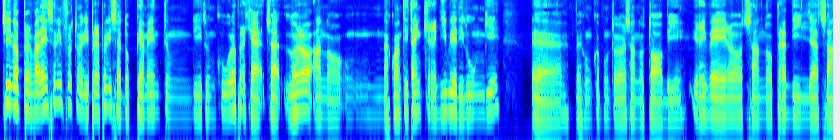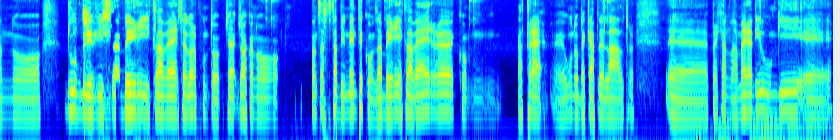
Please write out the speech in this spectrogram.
sì, no, per Valencia l'infortunio di Prepeli c'è doppiamente un dito in culo perché cioè, loro hanno una quantità incredibile di lunghi, eh, perché comunque appunto loro hanno Toby, Rivero, hanno Pradiglia, hanno Dublevis, Laberi, Claver, cioè loro appunto cioè, giocano abbastanza stabilmente con Laberi e Claver, con, a tre, eh, uno backup dell'altro, eh, perché hanno una marea di lunghi e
